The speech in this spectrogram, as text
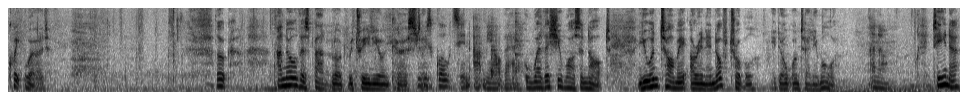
quick word. Look, I know there's bad blood between you and Kirsty. She Kirsty. was gloating at me out there. Whether she was or not, you and Tommy are in enough trouble. You don't want any more. I know. Tina,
